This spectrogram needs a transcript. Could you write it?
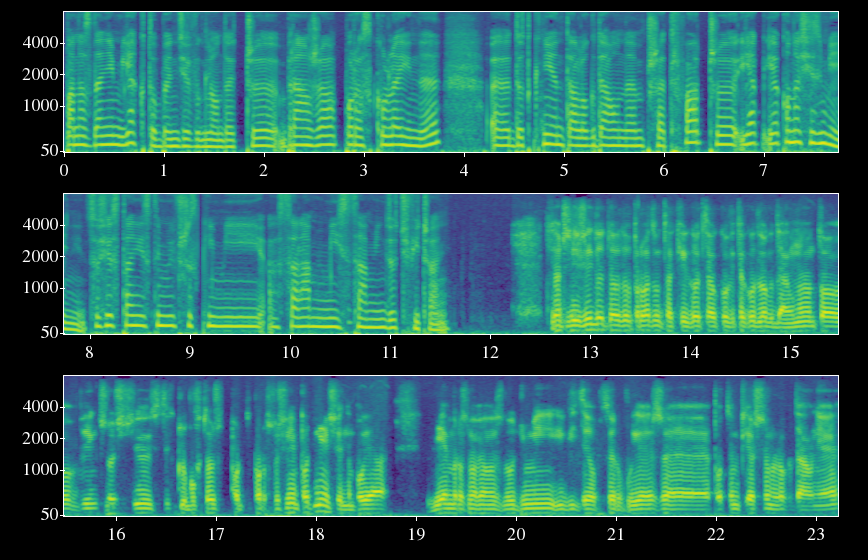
Pana zdaniem, jak to będzie wyglądać? Czy branża po raz kolejny e, dotknięta lockdownem przetrwa, czy jak, jak ona się zmieni? Co się stanie z tymi wszystkimi salami, miejscami do ćwiczeń? To znaczy, jeżeli do, do, takiego całkowitego lockdownu, no to większość z tych klubów to już po, po, prostu się nie podniesie, no bo ja wiem, rozmawiam z ludźmi i widzę, obserwuję, że po tym pierwszym lockdownie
